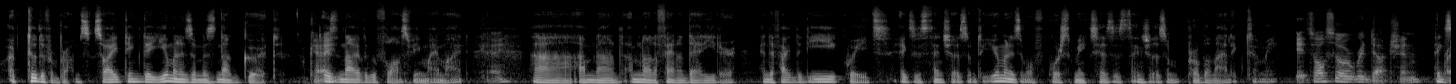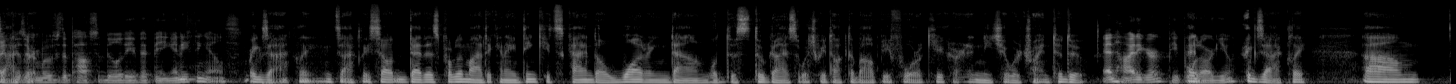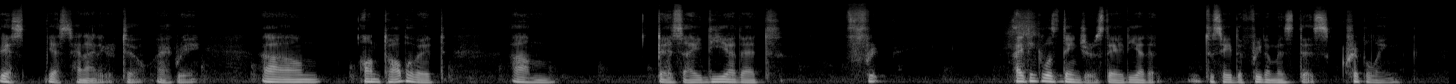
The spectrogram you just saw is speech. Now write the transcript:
I have two different problems. So I think that humanism is not good. Okay. It's not a good philosophy in my mind. okay. Uh, I'm not. I'm not a fan of that either. And the fact that he equates existentialism to humanism, of course, makes existentialism problematic to me. It's also a reduction, Exactly. Because Exactly. it removes the possibility of it being anything else. Exactly, exactly. So that is problematic, and I think it's kind of watering down what these two guys, which we talked about before, Kierkegaard and Nietzsche, were trying to do. And Heidegger, people And- would argue. Exactly. Um, yes, yes, and Heidegger too. I agree. Um, on top of it, um, this idea that free, I think it was dangerous. The idea that to say the freedom is this crippling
